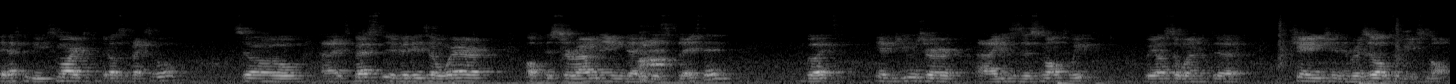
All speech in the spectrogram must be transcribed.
It has to be smart but also flexible. So uh, it's best if it is aware of the surrounding that it is placed in. But if the user uh, uses a small tweak, we also want the change in the result to be small.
